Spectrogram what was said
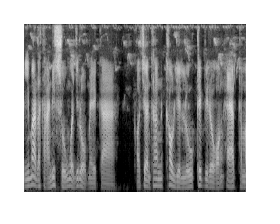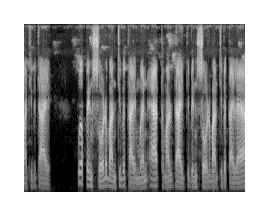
มีมาตรฐานที่สูงกว่ายุโรปอเมริกา ขอเชิญท่านเข้าเรียนรู้คลิปวิดีโอของแอดธรรมาธิปไตย เพื่อเป็นโสดาบันธิปไตยเหมือนแอดธรรมาธิปไตยที่เป็นโสดาบันธิปไตยแล้ว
